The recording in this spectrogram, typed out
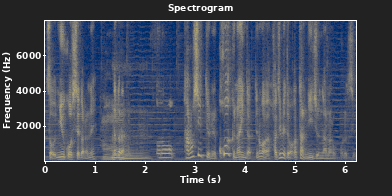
そう入校してからね。あだからうんその楽しいっていうのは怖くないんだっていうのが初めて分かったのは27の頃ですよ。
